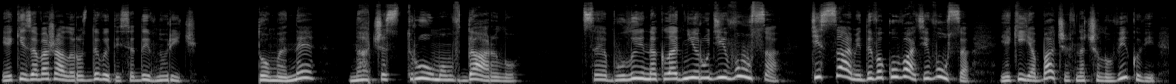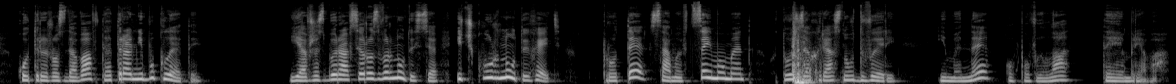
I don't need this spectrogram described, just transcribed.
які заважали роздивитися дивну річ, то мене наче струмом вдарило. Це були накладні руді вуса, ті самі дивакуваті вуса, які я бачив на чоловікові, котрий роздавав театральні буклети. Я вже збирався розвернутися і чкурнути геть. Проте саме в цей момент хтось захряснув двері, і мене оповила темрява.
